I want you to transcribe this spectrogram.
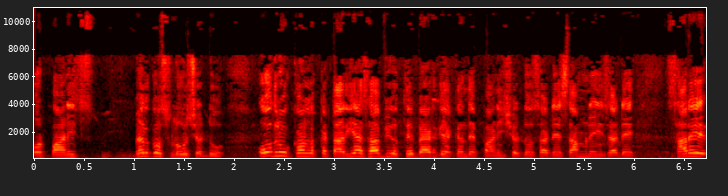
ਔਰ ਪਾਣੀ ਬਿਲਕੁਲ ਸਲੋ ਛੱਡੋ। ਉਧਰੋਂ ਕੱਲ ਕਟਾਰੀਆ ਸਾਹਿਬ ਵੀ ਉੱਥੇ ਬੈਠ ਗਏ ਕਹਿੰਦੇ ਪਾਣੀ ਛੱਡੋ ਸਾਡੇ ਸਾਹਮਣੇ ਹੀ, ਸਾਡੇ ਸਾਰੇ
